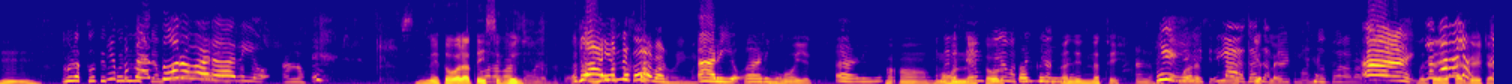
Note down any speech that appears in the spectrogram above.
હમ. કોઈ શેમ્પુ હાલો. નહીં તો વરા તે છે જોજે. હોય મોહન ને તો. અંજી નથી. મારે બધા એક જ.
